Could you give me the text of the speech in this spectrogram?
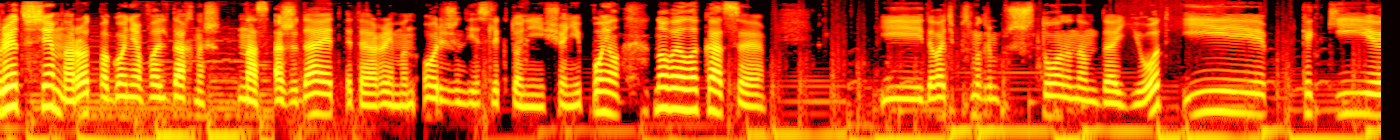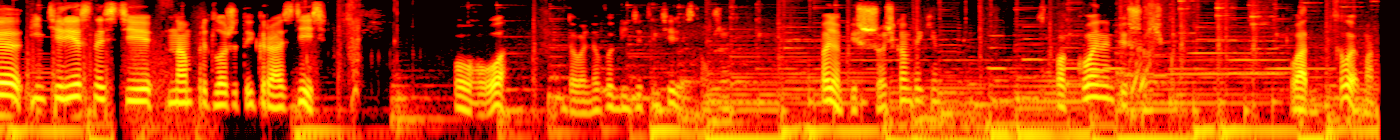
Привет всем, народ, погоня во льдах наш, нас ожидает. Это Rayman Origin, если кто не, еще не понял. Новая локация. И давайте посмотрим, что она нам дает и какие интересности нам предложит игра здесь. Ого, довольно выглядит интересно уже. Пойдем пешочком таким. Спокойным пешочком. Ладно, кого я обману?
